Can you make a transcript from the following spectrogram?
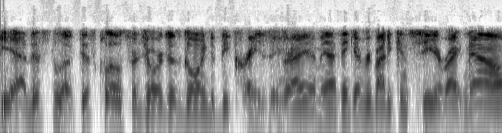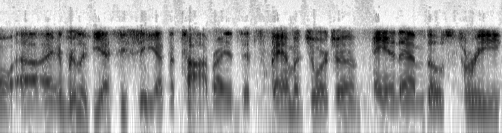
Yeah, this look, this close for Georgia is going to be crazy, right? I mean, I think everybody can see it right now, uh, and really the SEC at the top, right? It's, it's Bama, Georgia, A and M. Those three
